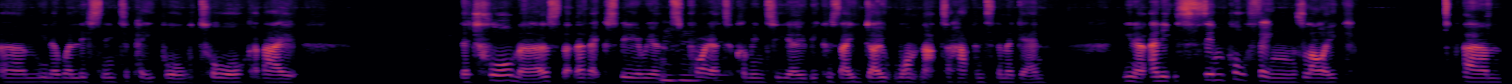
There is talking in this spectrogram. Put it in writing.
Um, you know, we're listening to people talk about the traumas that they've experienced mm-hmm. prior to coming to you because they don't want that to happen to them again. You know, and it's simple things like, um,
